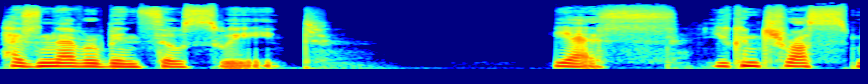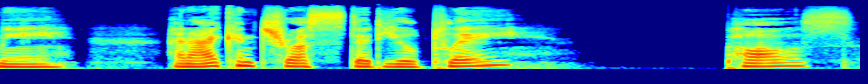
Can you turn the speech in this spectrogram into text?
has never been so sweet. Yes, you can trust me, and I can trust that you'll play, pause,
